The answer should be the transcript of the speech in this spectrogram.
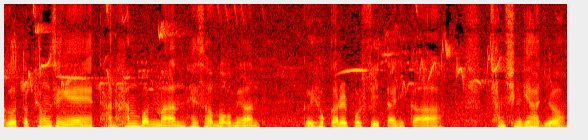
그것도 평생에 단 한 번만 해서 먹으면 그 효과를 볼 수 있다니까 참 신기하죠.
